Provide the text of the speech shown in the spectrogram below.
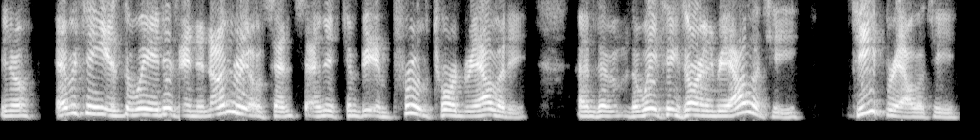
you know, everything is the way it is in an unreal sense, and it can be improved toward reality. And the, the way things are in reality, deep reality,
